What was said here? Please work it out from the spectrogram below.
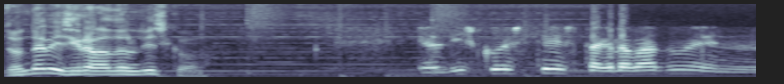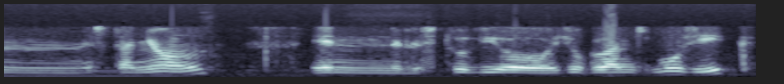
¿Dónde habéis grabado el disco? El disco este está grabado en español en el estudio Juglans Music,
